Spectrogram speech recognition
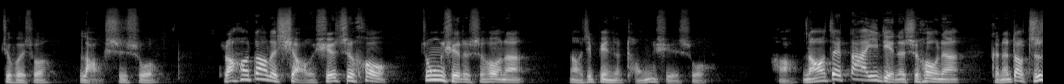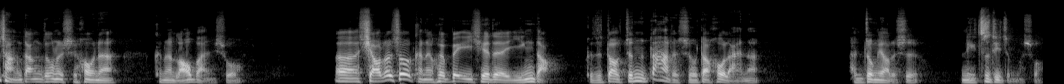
就会说老师说，然后到了小学之后。中学的时候呢，然后就变成同学说，好，然后再大一点的时候呢，可能到职场当中的时候呢，可能老板说，呃，小的时候可能会被一些的引导，可是到真的大的时候，到后来呢，很重要的是你自己怎么说，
